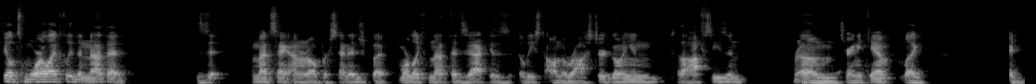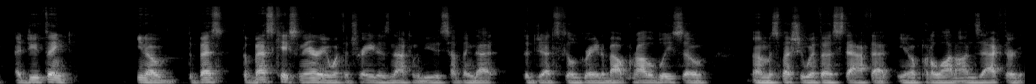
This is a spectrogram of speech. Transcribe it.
feel it's more likely than not that. I'm not saying I don't know a percentage, but more likely than not that Zach is at least on the roster going into the off season right. um, training camp. Like, I, I do think, you know, the best the best case scenario with a trade is not going to be something that the Jets feel great about, probably. So, um, especially with a staff that you know put a lot on Zach. They're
